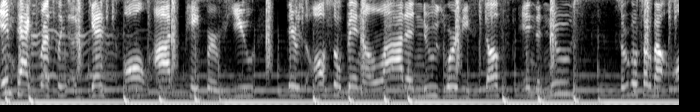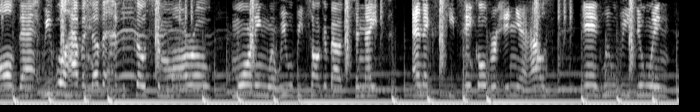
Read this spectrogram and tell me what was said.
Impact Wrestling Against All Odds pay per view. There's also been a lot of newsworthy stuff in the news. So we're gonna talk about all that. We will have another episode tomorrow morning where we will be talking about tonight's NXT takeover in your house. And we will be doing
